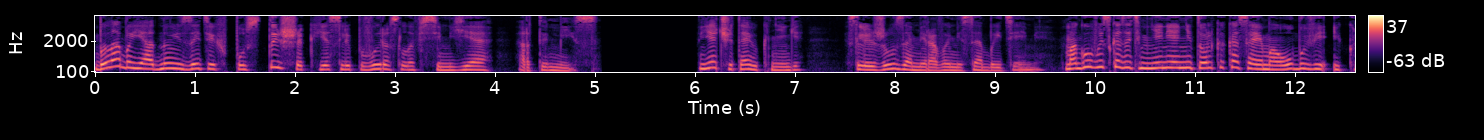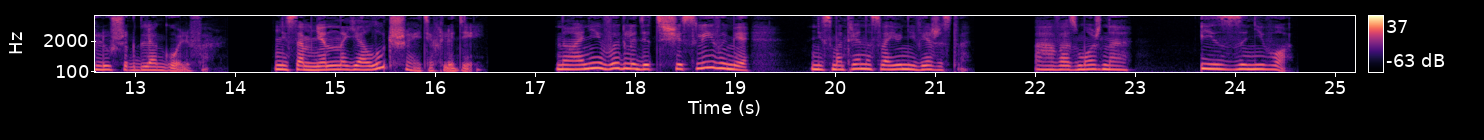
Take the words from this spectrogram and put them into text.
была бы я одной из этих пустышек, если б выросла в семье Артемис. Я читаю книги, слежу за мировыми событиями. Могу высказать мнение не только касаемо обуви и клюшек для гольфа. Несомненно, я лучше этих людей. Но они выглядят счастливыми, несмотря на свое невежество. А, возможно, из-за него.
